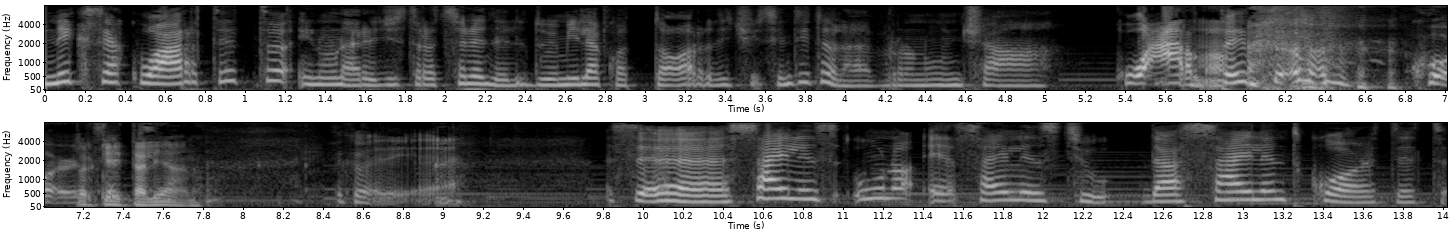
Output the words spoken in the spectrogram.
Il Nexia Quartet in una registrazione del 2014. Sentite la pronuncia Quartet? Quartet. Perché è italiano. Come dire. S- eh, Silence 1 e Silence 2 da Silent Quartet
